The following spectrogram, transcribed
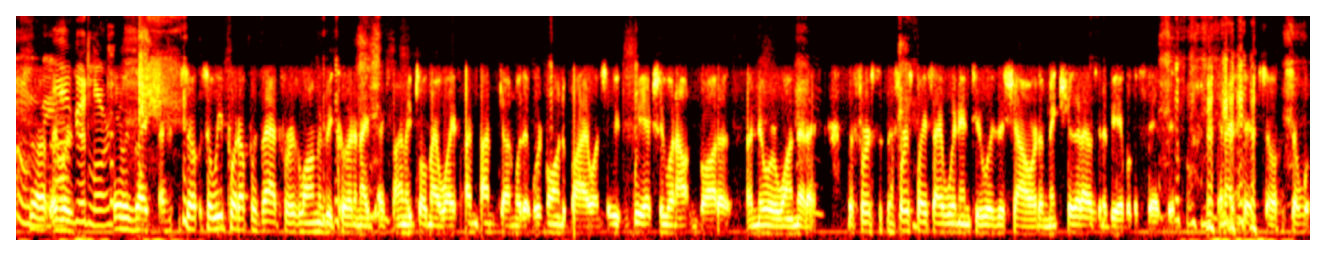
Oh, so it Oh, was- good lord. It was like uh, so. So we put up with that for as long as we could, and I, I finally told my wife, "I'm I'm done with it. We're going to buy one." So we we actually went out and bought a, a newer one. That I, the first the first place I went into was the shower to make sure that I was going to be able to fit, and, oh, and I fit. So so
